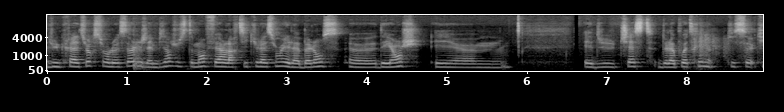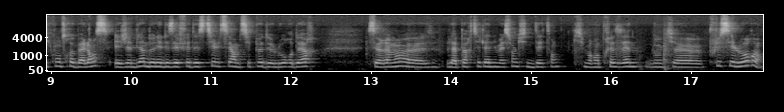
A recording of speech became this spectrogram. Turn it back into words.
d'une créature sur le sol, j'aime bien justement faire l'articulation et la balance euh, des hanches et, euh, et du chest, de la poitrine qui, contrebalance. Et j'aime bien donner des effets de style, c'est un petit peu de lourdeur. C'est vraiment euh, la partie de l'animation qui me détend, qui me rend très zen. Donc plus c'est lourd,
